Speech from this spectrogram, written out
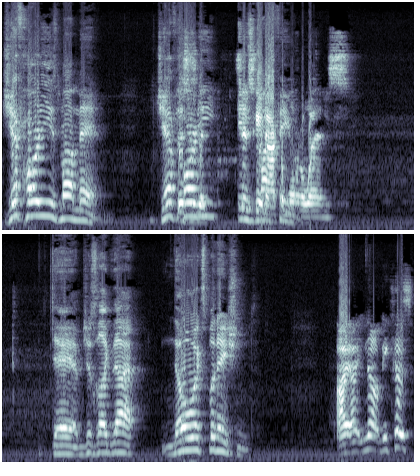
Jeff Hardy is my man. Jeff This Hardy is is, my Nakamura favorite. wins. Damn, just like that. No explanations. I, I no because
